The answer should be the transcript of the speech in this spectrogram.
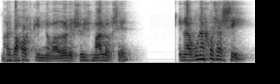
Más bajos que innovadores, sois malos, ¿eh? En algunas cosas sí.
